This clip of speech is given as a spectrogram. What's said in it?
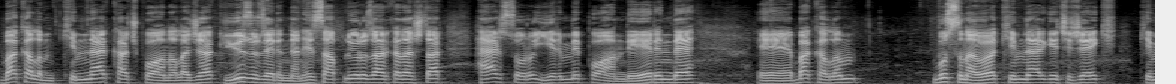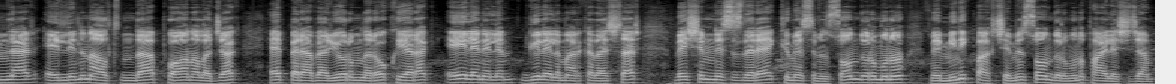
Bakalım kimler kaç puan alacak? 100 üzerinden hesaplıyoruz arkadaşlar. Her soru 20 puan değerinde. Ee, bakalım bu sınavı kimler geçecek? Kimler 50'nin altında puan alacak? Hep beraber yorumları okuyarak eğlenelim, gülelim arkadaşlar. Ve şimdi sizlere kümesimin son durumunu ve minik bahçemin son durumunu paylaşacağım.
